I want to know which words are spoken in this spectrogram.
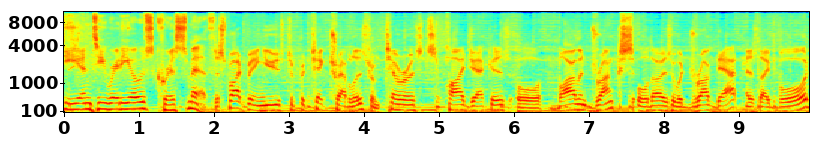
TNT Radio's Chris Smith. Despite being used to protect travellers from terrorists, hijackers, or violent drunks, or those who were drugged out as they board,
